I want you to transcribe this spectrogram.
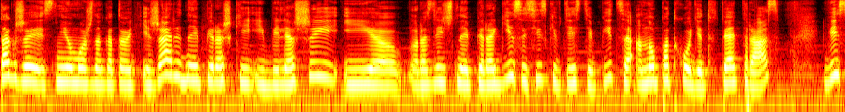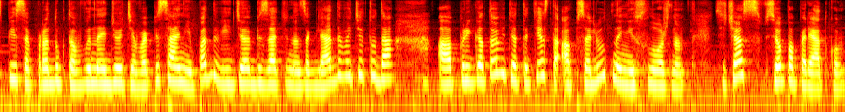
Также с нее можно готовить и жареные пирожки, и беляши, и различные пироги, сосиски в тесте пиццы. Оно подходит в 5 раз. Весь список продуктов вы найдете в описании под видео, обязательно заглядывайте туда. А приготовить это тесто абсолютно несложно. Сейчас все по порядку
